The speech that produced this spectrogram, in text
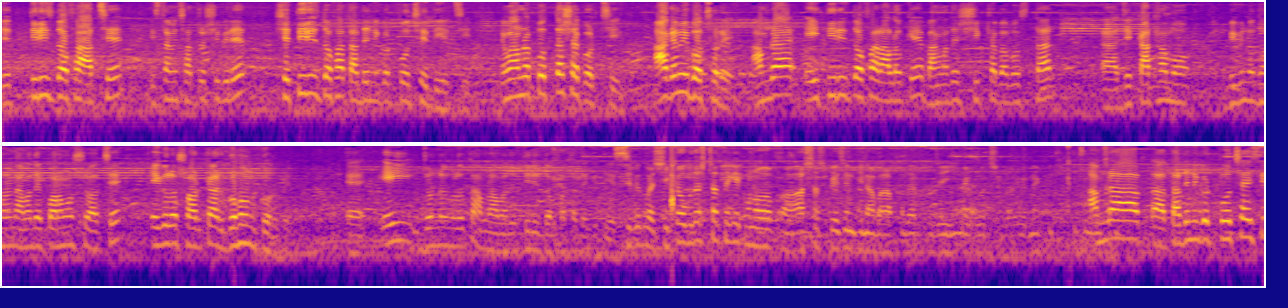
যে তিরিশ দফা আছে ইসলামী ছাত্র শিবিরের, সে তিরিশ দফা তাদের নিকট পৌঁছে দিয়েছি। এবং আমরা প্রত্যাশা করছি, আগামী বছরে আমরা এই তিরিশ দফার আলোকে বাংলাদেশ শিক্ষা ব্যবস্থার যে কাঠামো, বিভিন্ন ধরনের আমাদের পরামর্শ আছে, এগুলো সরকার গ্রহণ করবে। এই জন্য মূলত আমরা আমাদের তিরিশ দফা তাদেরকে দিয়েছি। ভাই শিক্ষা উপদেষ্টা থেকে কোনো আশ্বাস পেয়েছেন কিনা বা আপনাদের যেই এগুলো ছিল কিছু আমরা তাদের নিকট পৌঁছাইছি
